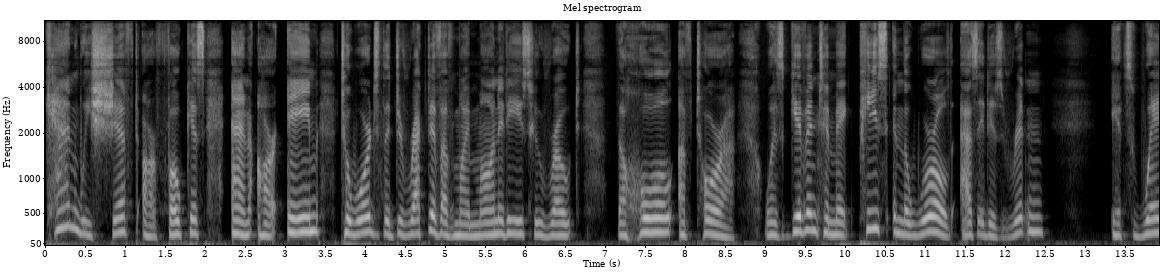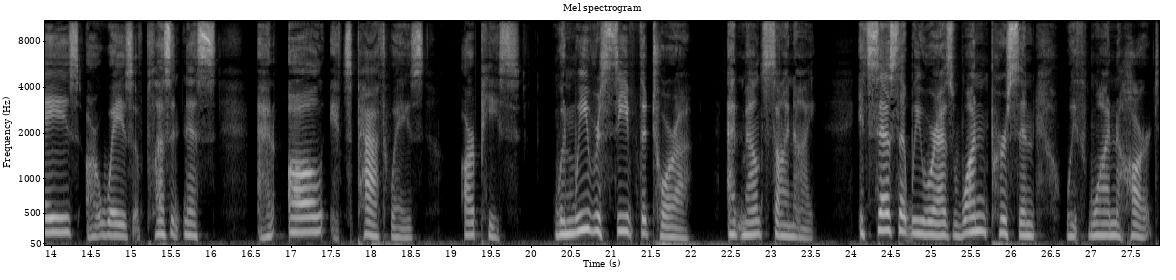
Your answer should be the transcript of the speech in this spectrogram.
Can we shift our focus and our aim towards the directive of Maimonides, who wrote, The whole of Torah was given to make peace in the world as it is written. Its ways are ways of pleasantness, and all its pathways are peace. When we received the Torah at Mount Sinai, it says that we were as one person with one heart.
